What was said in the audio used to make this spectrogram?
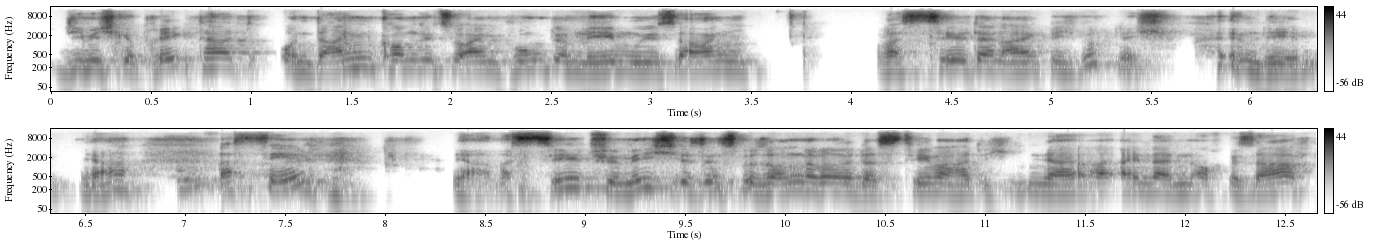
die mich geprägt hat. Und dann kommen Sie zu einem Punkt im Leben, wo Sie sagen, was zählt denn eigentlich wirklich im Leben? Ja. Was zählt? Ja, was zählt für mich ist insbesondere, das Thema hatte ich Ihnen ja einleitend auch gesagt,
